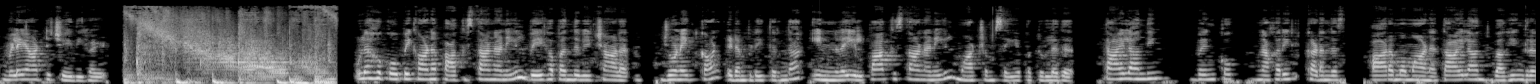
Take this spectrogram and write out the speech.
விளையாட்டுச் செய்திகள். உலகக்கோப்பைக்கான பாகிஸ்தான் அணியில் வேகப்பந்து வீச்சாளர் ஜுனைத் கான் இடம் பிடித்திருந்தார். இந்நிலையில் பாகிஸ்தான் அணியில் மாற்றம் செய்யப்பட்டுள்ளது. தாய்லாந்தின் பெங்காக் நகரில் கடந்த ஆரம்பமான தாய்லாந்து பகிங்கிற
